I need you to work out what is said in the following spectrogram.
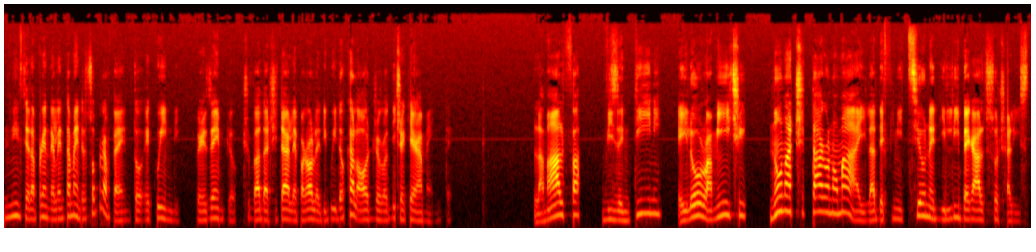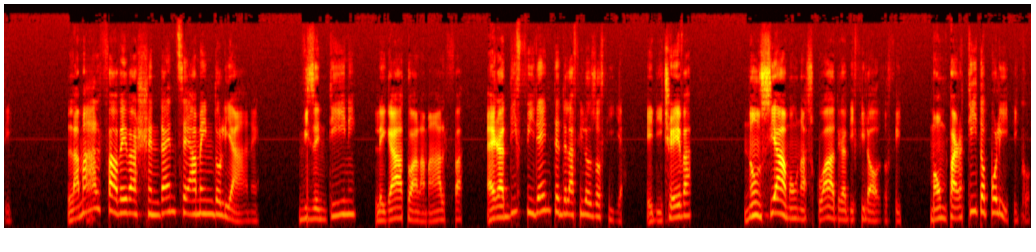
Iniziano a prendere lentamente il sopravvento e quindi, per esempio, ci vado a citare le parole di Guido Calogero, dice chiaramente Lamalfa, Visentini e i loro amici non accettarono mai la definizione di liberal socialisti. Lamalfa aveva ascendenze amendoliane, Visentini legato alla Malfa, era diffidente della filosofia e diceva Non siamo una squadra di filosofi, ma un partito politico.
